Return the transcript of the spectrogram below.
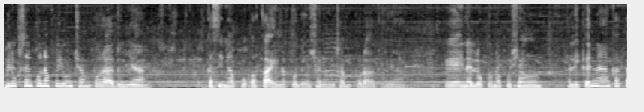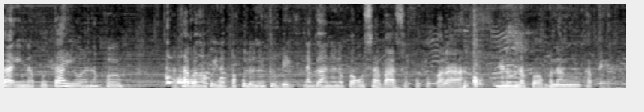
binuksan ko na po yung champurado niya kasi nga po kakain na po daw siya ng champurado niya. Kaya inalo ko na po siyang halika na, kakain na po tayo, ano ko. At habang ako'y nagpakulo ng tubig, nagano na po ako sa baso ko po para inom na po ako ng kape.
